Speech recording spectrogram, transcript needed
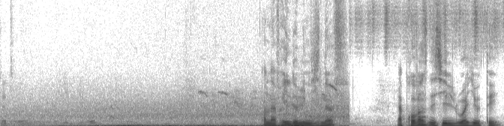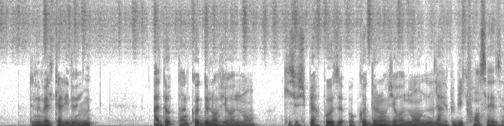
peut-être euh, En avril 2019, la province des îles Loyauté de Nouvelle-Calédonie adopte un code de l'environnement qui se superpose au code de l'environnement de la République française.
